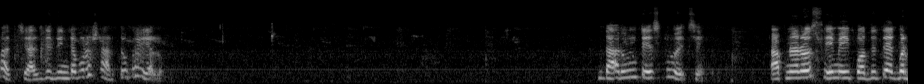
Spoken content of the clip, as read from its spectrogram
খাচ্ছে। আজকে দিনটা পুরো সার্থক হয়ে গেল। দারুণ টেস্ট হয়েছে। আপনারাও সেম এই পদ্ধতি একবার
